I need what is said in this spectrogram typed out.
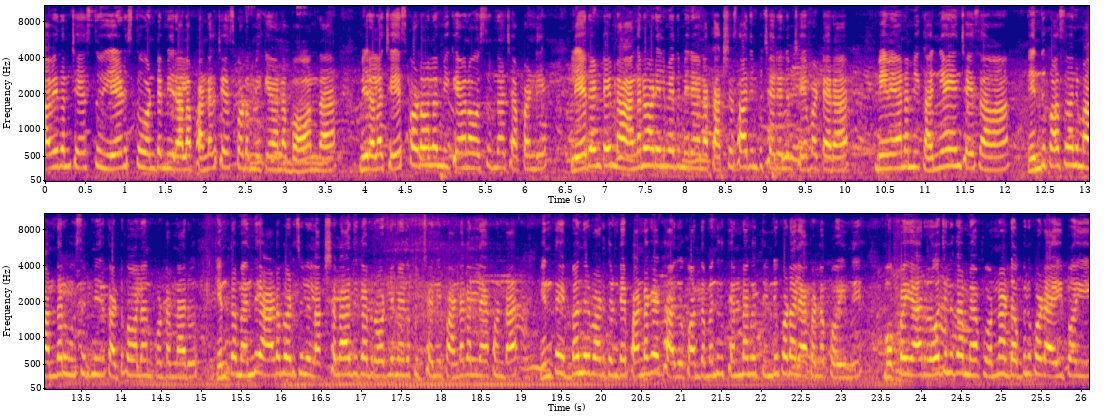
ఆవేదన చేస్తూ ఏడుస్తూ ఉంటే మీరు అలా పండగ చేసుకోవడం మీకు ఏమైనా బాగుందా? మీరు అలా చేసుకోవడం వల్ల మీకు ఏమైనా వస్తుందా చెప్పండి? లేదంటే మా అంగన్వాడీల మీద మీరు ఏమైనా కక్ష సాధింపు చర్యలు చేపట్టారా? మేమేమైనా మీకు అన్యాయం చేశామా? ఎందుకోసమని మా అందరూ ఉసిరి మీరు కట్టుకోవాలనుకుంటున్నారు. ఇంతమంది ఆడబడుచులు లక్షలాదిగా రోడ్ల మీద కూర్చొని పండగలు లేకుండా ఇంత ఇబ్బందులు పడుతుంటే పండగే కాదు కొంతమందికి తినడానికి తిండి కూడా లేకుండా పోయింది. ముప్పై ఆరు రోజులుగా మాకు ఉన్న డబ్బులు కూడా అయిపోయి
